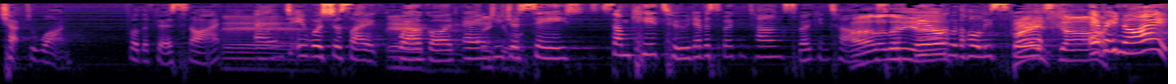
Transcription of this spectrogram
chapter 1 for the first night. Yeah. And it was just like, Yeah. wow God. And Thank you, just see some kids who never spoke in tongues, spoke in tongues. Hallelujah. Were filled with the Holy Spirit. Praise God. Every night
